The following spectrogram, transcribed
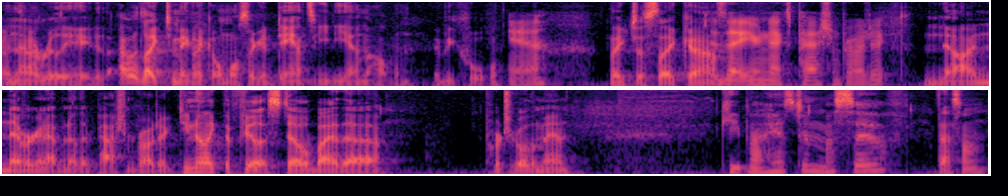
and then I really hated it. I would like to make like almost like a dance EDM album. It'd be cool. Yeah. Like just like um, Is that your next passion project? no, I'm never gonna have another passion project. Do you know like the Feel It Still by the Portugal the Man? Keep my hands to myself. That song.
